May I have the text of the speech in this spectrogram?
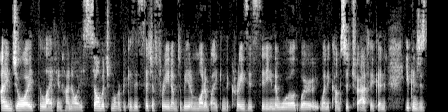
I enjoyed the life in Hanoi so much more because it's such a freedom to be on a motorbike in the craziest city in the world where when it comes to traffic and you can just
